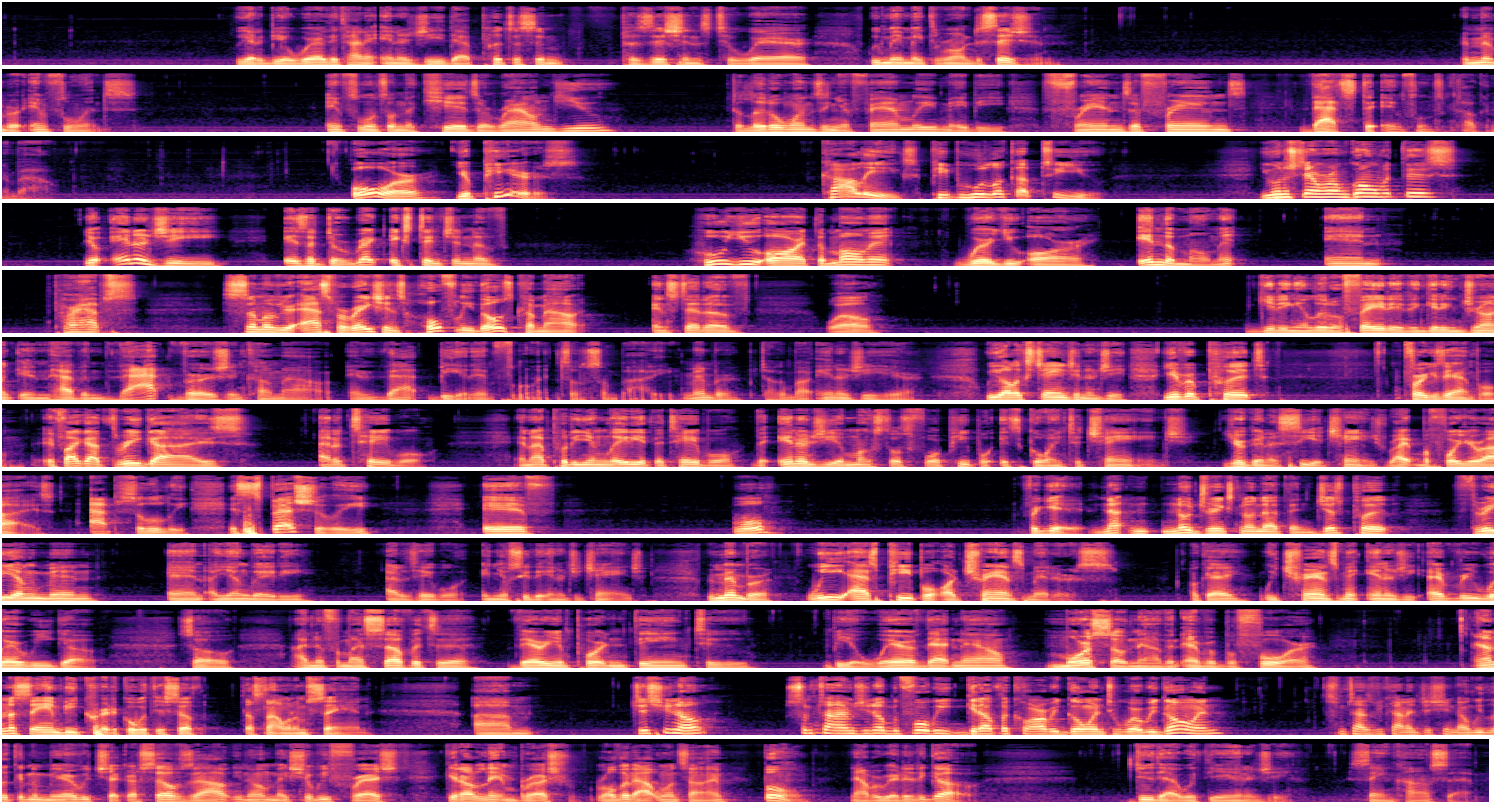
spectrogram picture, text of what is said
We got to be aware of the kind of energy that puts us in positions to where we may make the wrong decision. Remember, influence. Influence on the kids around you, the little ones in your family, maybe friends of friends. That's the influence I'm talking about. Or your peers, colleagues, people who look up to you. You understand where I'm going with this? Your energy is a direct extension of who you are at the moment, where you are in the moment, And perhaps some of your aspirations, hopefully those come out instead of, well, getting a little faded and getting drunk and having that version come out and that be an influence on somebody. Remember, we're talking about energy here. We all exchange energy. You ever put, for example, if I got three guys at a table and I put a young lady at the table, the energy amongst those four people is going to change. You're going to see it change right before your eyes. Absolutely. Especially if, well, forget it. Not, no drinks, no nothing. Just put three young men and a young lady at a table and you'll see the energy change. Remember, we as people are transmitters, okay? We transmit energy everywhere we go. So I know for myself, it's a very important thing to be aware of that now, more so now than ever before. And I'm not saying be critical with yourself. That's not what I'm saying. Um, just, you know, sometimes, you know, before we get out the car, we go into where we're going. Sometimes we kind of just, you know, we look in the mirror, we check ourselves out, you know, make sure we fresh, get our lint brush, roll it out one time, boom, now we're ready to go. Do that with your energy. Same concept.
